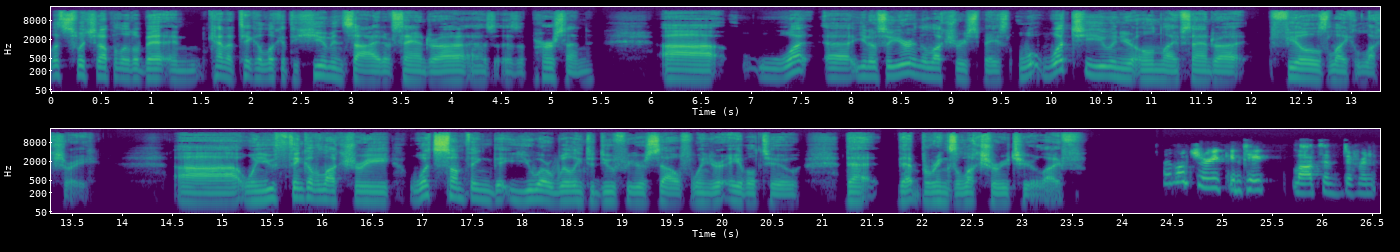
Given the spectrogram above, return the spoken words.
let's switch it up a little bit and kind of take a look at the human side of Sandra as as a person. Uh, what uh, you know, so you're in the luxury space. W- what to you in your own life, Sandra, feels like luxury? Uh, when you think of luxury, what's something that you are willing to do for yourself when you're able to that that brings luxury to your life? Luxury can take lots of different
